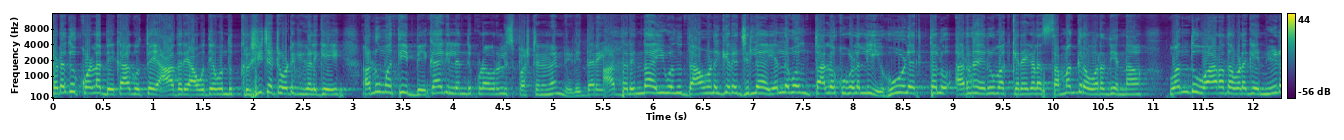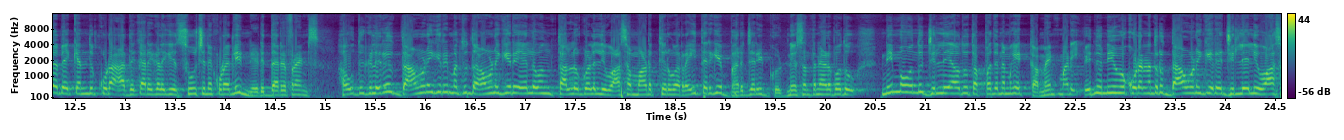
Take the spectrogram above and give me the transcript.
ಪಡೆದುಕೊಳ್ಳಬೇಕಾಗುತ್ತೆ. ಆದರೆ ಯಾವುದೇ ಒಂದು ಕೃಷಿ ಚಟುವಟಿಕೆಗಳಿಗೆ ಅನುಮತಿ ಬೇಕಾಗಿಲ್ಲ ಎಂದು ಕೂಡ ಅವರಲ್ಲಿ ಸ್ಪಷ್ಟನೆಯನ್ನು ನೀಡಿದ್ದಾರೆ. ಆದ್ದರಿಂದ ಈ ಒಂದು ದಾವಣಗೆರೆ ಜಿಲ್ಲೆಯ ಎಲ್ಲ ಒಂದು ತಾಲೂಕುಗಳಲ್ಲಿ ಹೂಳೆತ್ತಲು ಅರ್ಹ ಇರುವ ಕೆರೆಗಳ ಸಮಗ್ರ ವರದಿಯನ್ನು ಒಂದು ವಾರದ ಒಳಗೆ ನೀಡಬೇಕೆಂದು ಕೂಡ ಅಧಿಕಾರಿಗಳಿಗೆ ಸೂಚನೆ ಕೂಡ ಇಲ್ಲಿ ನೀಡಿದ್ದಾರೆ ಫ್ರೆಂಡ್ಸ್ ಹೌದು ಗೆಳೆಯರು, ದಾವಣಗೆರೆ ಮತ್ತು ದಾವಣಗೆರೆ ಎಲ್ಲ ಒಂದು ತಾಲೂಕುಗಳಲ್ಲಿ ವಾಸ ಮಾಡುತ್ತಿರುವ ರೈತರಿಗೆ ಭರ್ಜರಿ ಗುಡ್ ನ್ಯೂಸ್ ಅಂತ ಹೇಳ್ಬೋದು. ನಿಮ್ಮ ಒಂದು ಜಿಲ್ಲೆ ಯಾವುದು ತಪ್ಪದೆ ನಮಗೆ ಕಮೆಂಟ್ ಮಾಡಿ. ಇನ್ನು ನೀವು ಕೂಡ ಏನಾದರೂ ದಾವಣಗೆರೆ ಜಿಲ್ಲೆಯಲ್ಲಿ ವಾಸ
